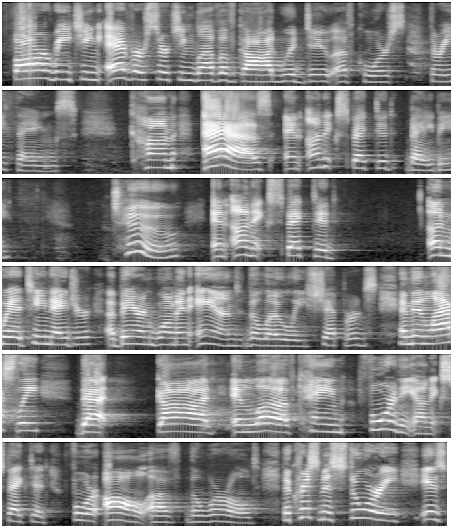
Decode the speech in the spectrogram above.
far reaching, ever searching love of God, would do, of course, three things come as an unexpected baby, two, an unexpected unwed teenager, a barren woman, and the lowly shepherds. And then lastly, that God and love came for the unexpected for all of the world. The Christmas story is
